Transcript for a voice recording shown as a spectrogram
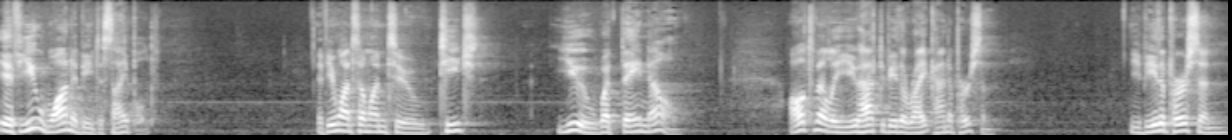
if you want to be discipled, if you want someone to teach you what they know, ultimately you have to be the right kind of person. You be the person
